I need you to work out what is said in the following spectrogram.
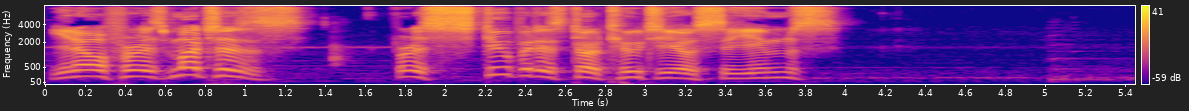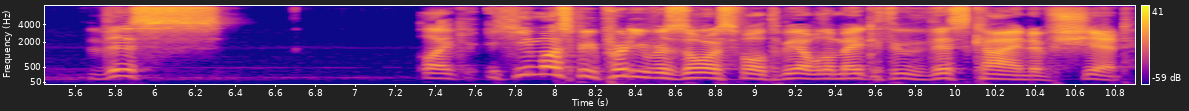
You know, for as much as... For as stupid as Tartuccio seems... This... Like, he must be pretty resourceful to be able to make it through this kind of shit.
